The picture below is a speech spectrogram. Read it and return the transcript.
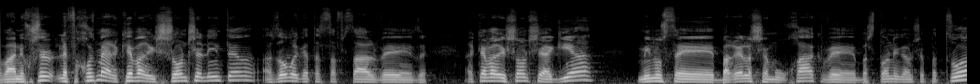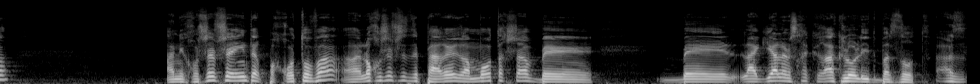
אבל אני חושב, לפחות מההרכב הראשון של אינטר, עזוב רגע את הספסל וזה, ההרכב הראשון שיגיע, מינוס אה, ברלה שמורחק ובסטוני גם שפצוע, אני חושב שאינטר פחות טובה, אני לא חושב שזה פערי רמות עכשיו ב... בלהגיע למשחק רק לא להתבזות. אז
